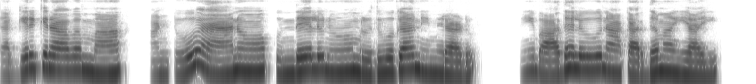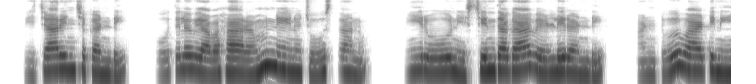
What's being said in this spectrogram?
దగ్గరికి రావమ్మా అంటూ యానో కుందేలును మృదువుగా నిమిరాడు. మీ బాధలు నాకు అర్థమయ్యాయి విచారించకండి. కోతుల వ్యవహారం నేను చూస్తాను. మీరు నిశ్చింతగా వెళ్ళిరండి అంటూ వాటిని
